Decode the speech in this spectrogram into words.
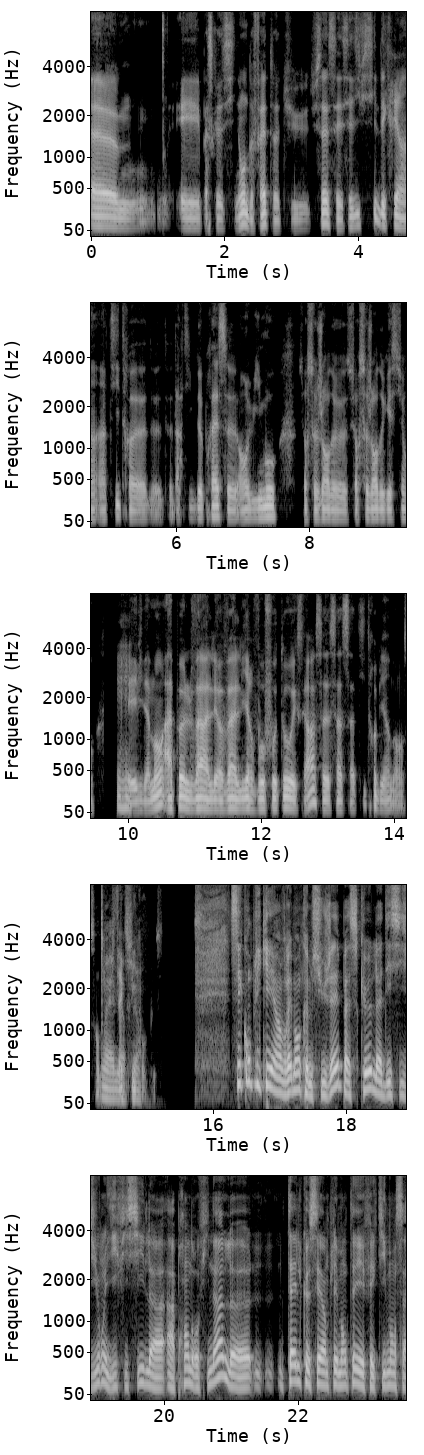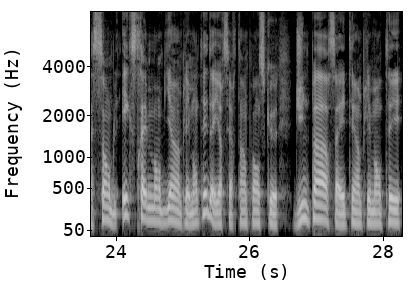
et parce que sinon, de fait, tu, sais, c'est difficile d'écrire un, titre d'article de, presse en huit mots sur ce genre de, sur ce genre de questions. Mmh et évidemment, Apple va, va lire vos photos, etc. Ça, ça, titre bien dans l'ensemble. Ouais, en plus. C'est compliqué, hein, vraiment, comme sujet, parce que la décision est difficile à, prendre au final. Euh, tel que c'est implémenté, effectivement, ça semble extrêmement bien implémenté. D'ailleurs, certains pensent que, d'une part, ça a été implémenté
